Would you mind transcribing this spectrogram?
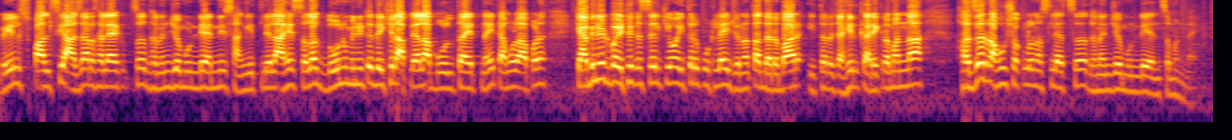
बेल्स पाल्सी आजार झाल्याचं धनंजय मुंडे यांनी सांगितलेलं आहे. सलग दोन मिनिटं देखील आपल्याला बोलता येत नाही. त्यामुळे आपण कॅबिनेट बैठक असेल किंवा इतर कुठल्याही जनता दरबार इतर जाहीर कार्यक्रमांना हजर राहू शकलो नसल्याचं धनंजय मुंडे यांचं म्हणणं आहे.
